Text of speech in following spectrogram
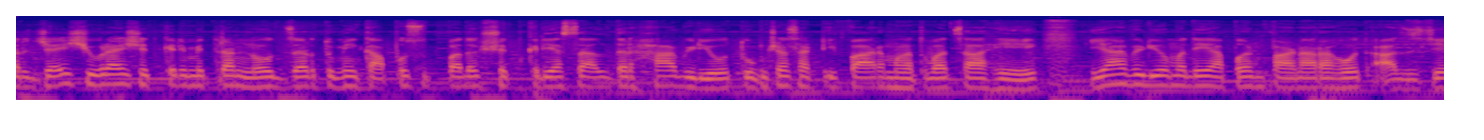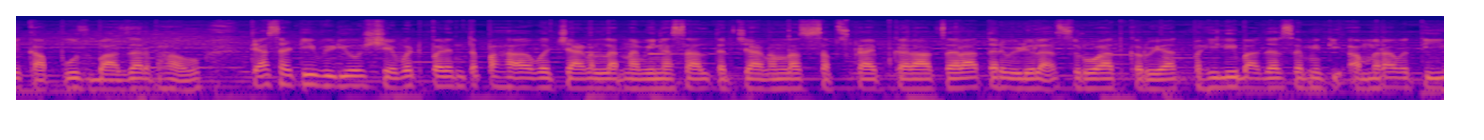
तर जय शिवराय शेतकरी मित्रांनो जर तुम्ही कापूस उत्पादक शेतकरी असाल तर हा व्हिडिओ तुमच्यासाठी फार महत्त्वाचा आहे. या व्हिडिओमध्ये आपण पाहणार आहोत आजचे कापूस बाजारभाव. त्यासाठी व्हिडिओ शेवटपर्यंत पहा व चॅनलला नवीन असाल तर चॅनलला सबस्क्राईब करा. चला तर व्हिडिओला सुरुवात करूयात. पहिली बाजार समिती अमरावती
